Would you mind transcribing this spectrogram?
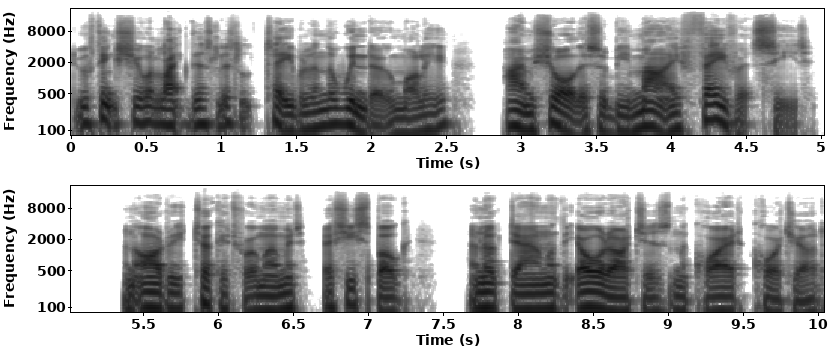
Do you think she will like this little table in the window, Molly? I am sure this would be my favourite seat. And Audrey took it for a moment as she spoke, and looked down at the old arches in the quiet courtyard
